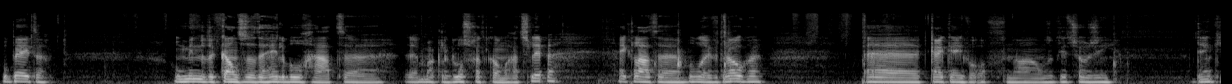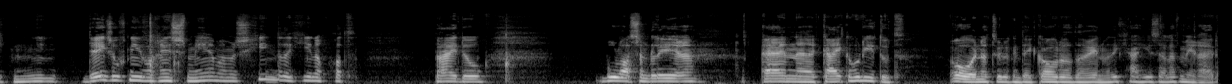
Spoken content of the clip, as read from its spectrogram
hoe beter. Hoe minder de kans dat de hele boel gaat, uh, makkelijk los gaat komen, gaat slippen. Ik laat de boel even drogen. Uh, kijk even of, nou als ik dit zo zie, denk ik niet. Deze hoeft in ieder geval geen smeer, maar misschien dat ik hier nog wat bij doe. Boel assembleren en uh, kijken hoe die het doet. Oh, en natuurlijk een decoder erin, want ik ga hier zelf mee rijden.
